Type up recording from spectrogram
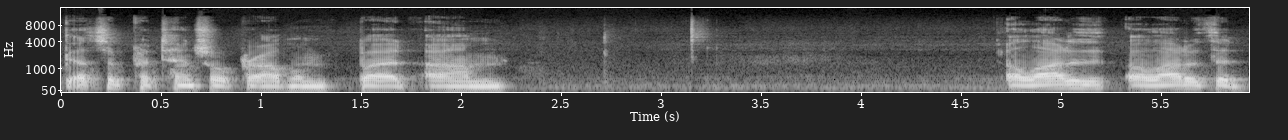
that's a potential problem, but um, a lot of a lot of the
